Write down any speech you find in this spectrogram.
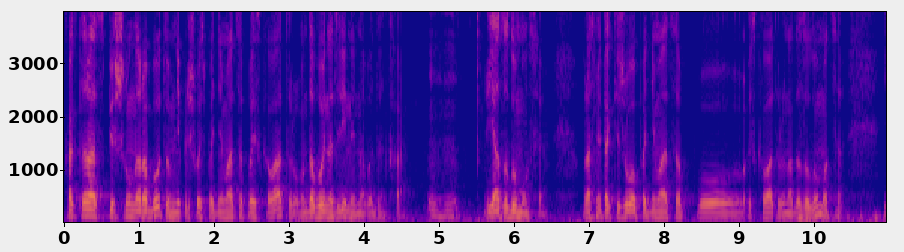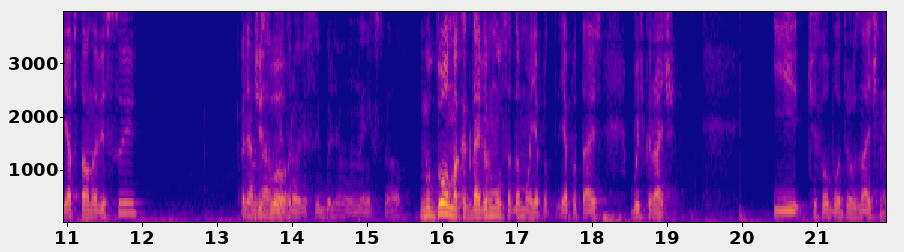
как-то раз спешил на работу, мне пришлось подниматься по эскалатору. Он довольно длинный на ВДНХ. Мгм. Я задумался. Раз мне так тяжело подниматься по эскалатору, надо задуматься. Я встал на весы, Прям Число- там метро весы были, он на них встал. Ну, дома, когда вернулся домой, я, я пытаюсь быть краче. И число было трехзначным.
